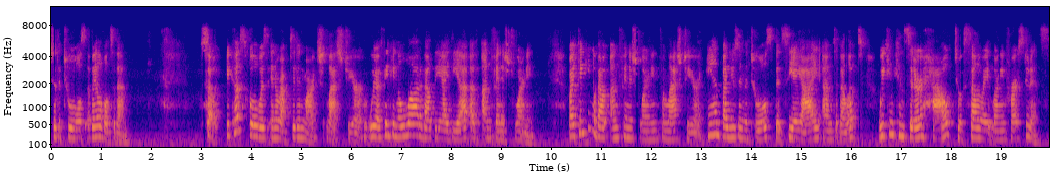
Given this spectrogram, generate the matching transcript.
to the tools available to them. So because school was interrupted in March last year, we are thinking a lot about the idea of unfinished learning. By thinking about unfinished learning from last year and by using the tools that CAI um, developed, we can consider how to accelerate learning for our students.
